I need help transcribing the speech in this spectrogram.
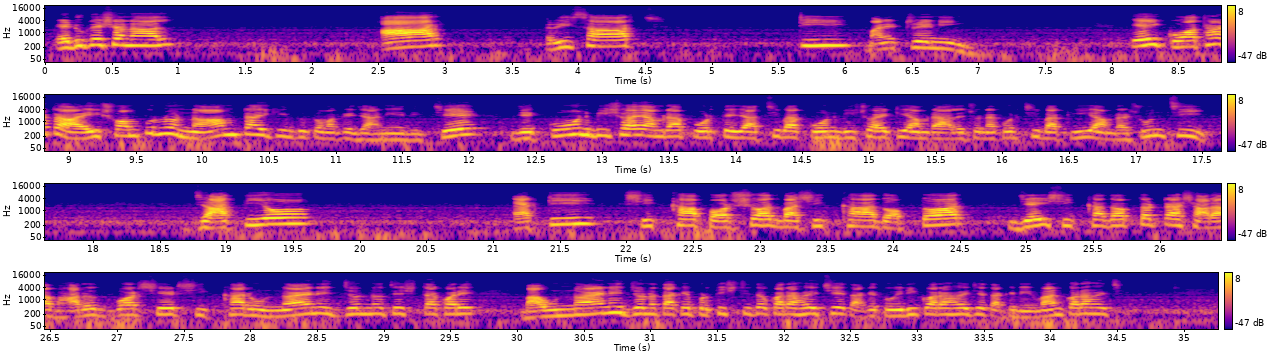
educational, R research T মানে ট্রেনিং। এই কথাটা এই সম্পূর্ণ নামটাই কিন্তু তোমাকে জানিয়ে দিচ্ছে যে কোন বিষয়ে আমরা পড়তে যাচ্ছি বা কোন বিষয়টি আমরা আলোচনা করছি বা কি আমরা শুনছি। জাতীয় একটি শিক্ষা পর্ষদ বা শিক্ষা দপ্তর, যেই শিক্ষা দপ্তরটা সারা ভারতবর্ষের শিক্ষার উন্নয়নের জন্য চেষ্টা করে বা উন্নয়নের জন্য তাকে প্রতিষ্ঠিত করা হয়েছে, তাকে তৈরি করা হয়েছে, তাকে নির্মাণ করা হয়েছে।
